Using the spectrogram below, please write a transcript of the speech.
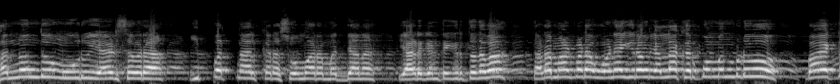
ಹನ್ನೊಂದು ಮೂರು ಎರಡ್ ಸಾವಿರ ಇಪ್ಪತ್ನಾಲ್ಕರ ಸೋಮವಾರ ಮಧ್ಯಾಹ್ನ ಎರಡು ಗಂಟೆಗೆ ಇರ್ತದವ? ತಡ ಮಾಡಬೇಡ, ಒಣಗಿರೋರು ಎಲ್ಲ ಕರ್ಕೊಂಡ್ ಬಂದ್ಬಿಡು ಬಾಯಕ್ಕ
